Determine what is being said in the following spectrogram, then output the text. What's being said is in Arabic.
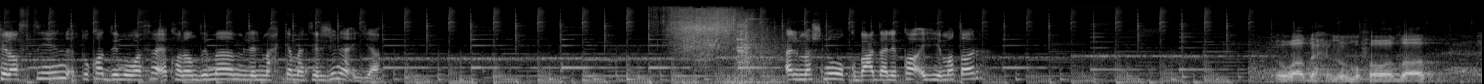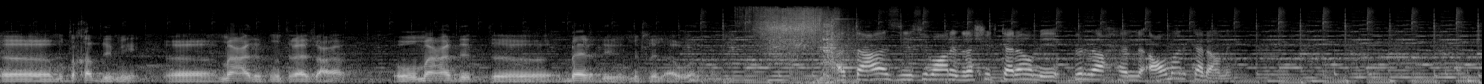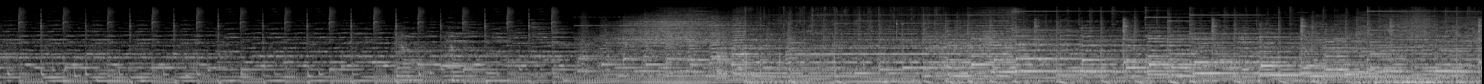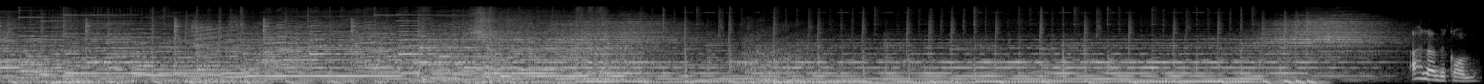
فلسطين تقدم وثائق الانضمام للمحكمة الجنائية. المشنوق بعد لقائه مطر. واضح إنه المفاوضات آه، متقدمة آه، ما عادت متراجعة وما عادت آه، باردة مثل الأول. التعازي في معرض رشيد كرامي بالراحل عمر كرامي. أهلا بكم.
